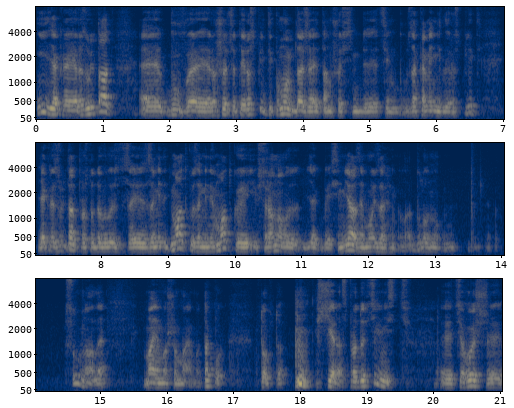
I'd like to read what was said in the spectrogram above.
І як е, результат е, був розширчатий розплід, і, по-моєму, навіть там щось цим був закам'янілий розплід. Як результат, просто довелось замінити матку, замінив матку, і все одно якби, сім'я зимою загинула. Було ну, сумно, але маємо, що маємо. Так от, тобто, ще раз, про доцільність е, цього ж, е,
